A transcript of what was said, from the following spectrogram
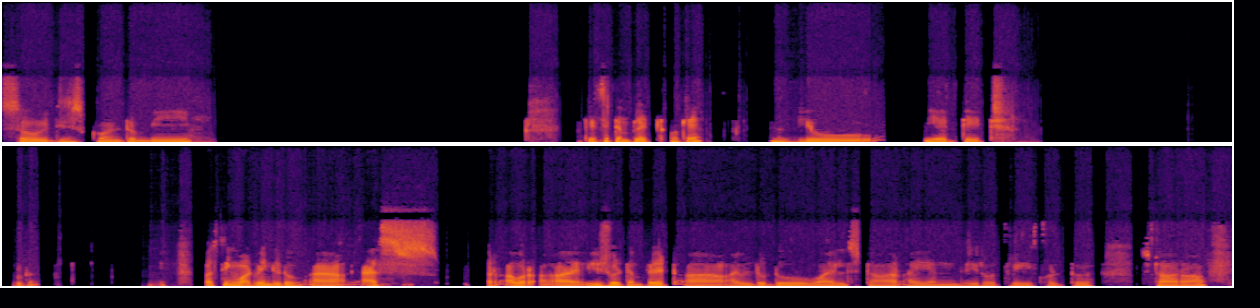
So this is going to be okay it's a template. Okay view edit. First thing what we need to do uh, as per our uh, usual template uh, i will do do while star in03 equal to star off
